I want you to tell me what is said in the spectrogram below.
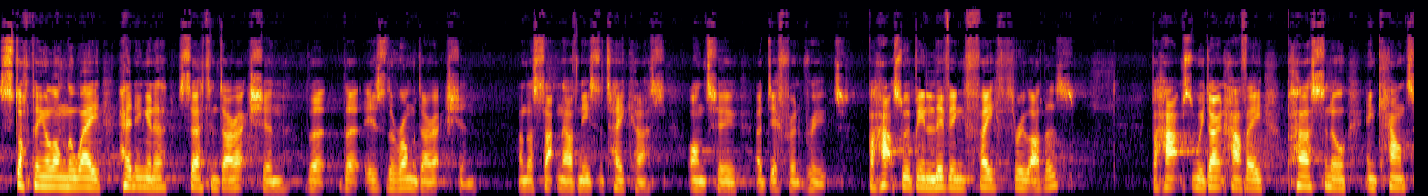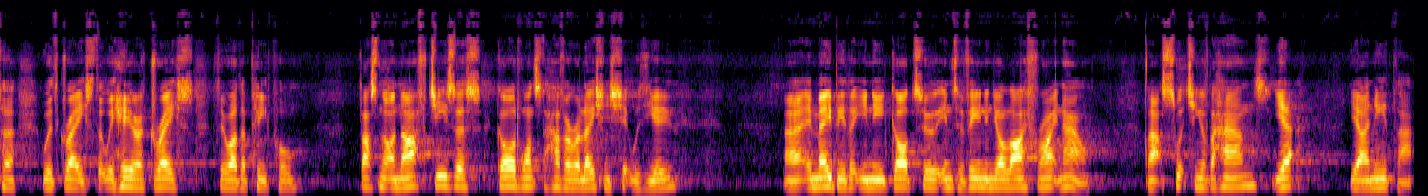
stopping along the way, heading in a certain direction that, that is the wrong direction, and the sat nav needs to take us onto a different route. Perhaps we've been living faith through others. Perhaps we don't have a personal encounter with grace, that we hear of grace through other people. That's not enough. Jesus, God wants to have a relationship with you. Uh, it may be that you need God to intervene in your life right now. That switching of the hands, yeah, yeah, I need that.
